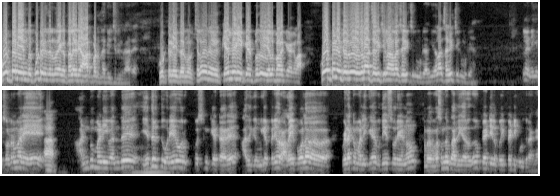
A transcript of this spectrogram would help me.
கூட்டணி என்பது கூட்டணி தர்மம் எங்க தலைவரே ஆர்ப்பாட்டத்தை அறிவிச்சிருக்கிறாரு கூட்டணி தர்மம். சிலர் கேள்விகள் கேட்பது இயல்பாக கேட்கலாம். கூட்டணி தர்மம் எதெல்லாம் சகிச்சுக்கலாம் அதெல்லாம் சகிச்சுக்க முடியாது. இதெல்லாம் சகிச்சுக்க முடியாது. இல்ல நீங்க சொல்ற மாதிரி. அன்புமணி வந்து எதிர்த்து ஒரே ஒரு கொஸ்டின் கேட்டாரு. அதுக்கு மிகப்பெரிய ஒரு அலை போல விளக்கம் அளிக்க உதயசூரியனும் நம்ம வசந்தம் கார்த்திகாருக்கும் பேட்டியில போய் பேட்டி கொடுக்குறாங்க.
